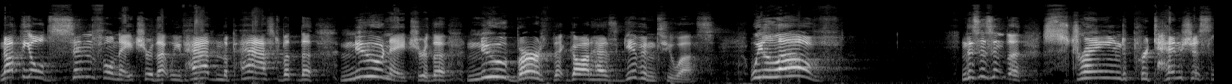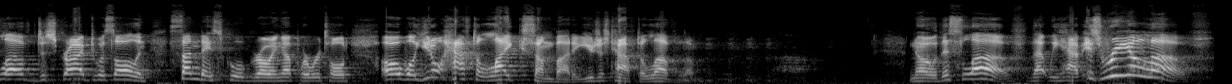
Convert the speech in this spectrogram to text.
Not the old sinful nature that we've had in the past, but the new nature, the new birth that God has given to us. We love. This isn't the strained, pretentious love described to us all in Sunday school growing up, where we're told, oh, well, you don't have to like somebody, you just have to love them. No, this love that we have is real love,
